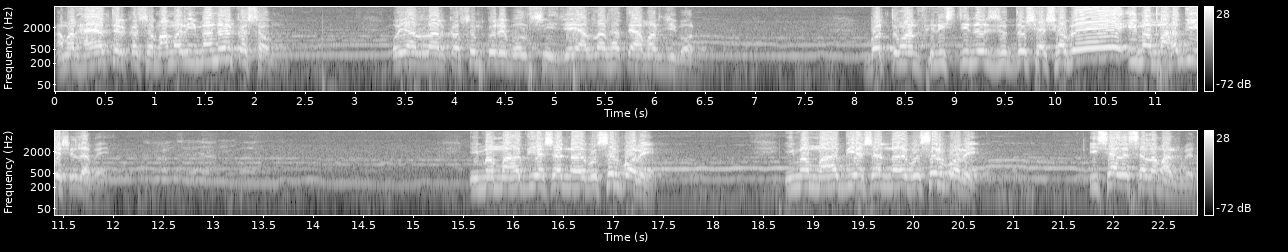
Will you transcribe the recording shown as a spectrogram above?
আমার হায়াতের কসম, আমার ইমানের কসম। ওই আল্লাহর কসম করে বলছি যে আল্লাহর হাতে আমার জীবন। বর্তমান ফিলিস্তিনের যুদ্ধ শেষ হবে, ইমাম মাহাদি এসে যাবে। ইমাম মাহাদি আসার নয় বছর পরে, ইমাম মাহাদি আসার নয় বছর পরে আলাইহিস সালাম আসবেন।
